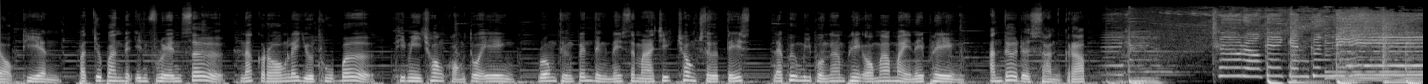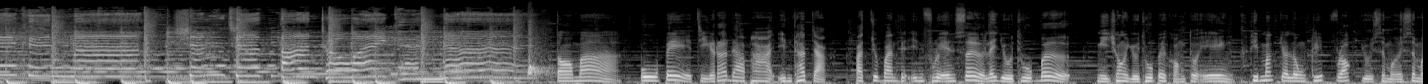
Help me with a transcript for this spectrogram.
ดอกเทียน ปัจจุบันเป็นอินฟลูเอนเซอร์นักร้องและยูทูบเบอร์ที่มีช่องของตัวเอง รวมถึงเป็นหนึ่งในสมาชิกช่องเซอร์ติสและเพิ่งมีผลงานเพลงออกมาใหม่ในเพลง Under the Sun ครับเธอรอใกล้กันกว่านี้ขึ้นมาฉันจะต้านเธอไว้แค่ไหนต่อมา ปูเป้จิรดาภาอินทจักร ปัจจุบันเป็นอินฟลูเอนเซอร์และยูทูบเบอร์ มีช่อง YouTube เป็นของตัวเอง ที่มักจะลงคลิปวล็อกอยู่เสม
